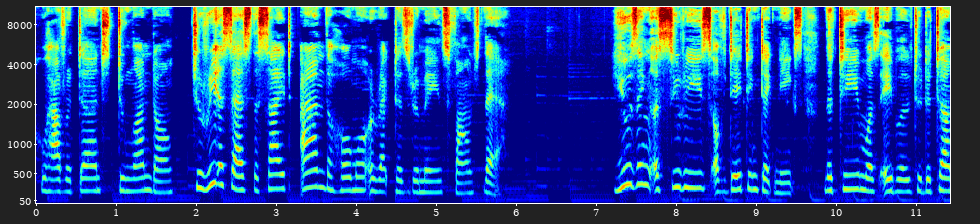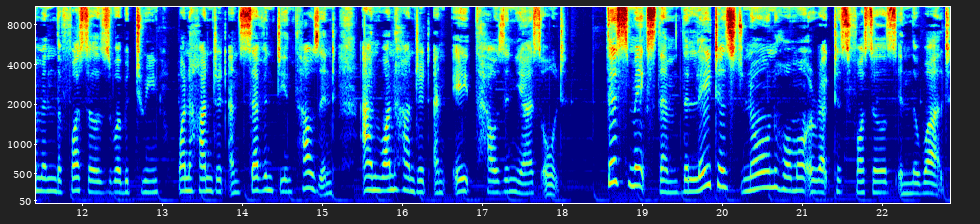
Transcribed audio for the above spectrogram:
who have returned to Ngandong to reassess the site and the Homo erectus remains found there. Using a series of dating techniques, the team was able to determine the fossils were between 117,000 and 108,000 years old. This makes them the latest known Homo erectus fossils in the world,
